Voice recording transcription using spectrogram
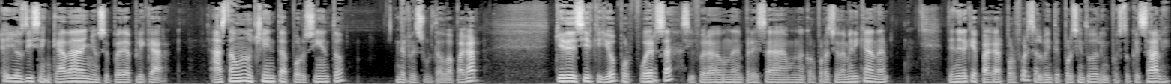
Ellos dicen cada año se puede aplicar hasta un 80% del resultado a pagar. Quiere decir que yo por fuerza, si fuera una empresa, una corporación americana, tendría que pagar por fuerza el 20% del impuesto que sale.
